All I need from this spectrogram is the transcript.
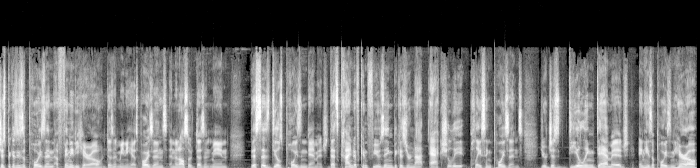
just because he's a poison affinity hero doesn't mean he has poisons, and it also doesn't mean this says deals poison damage. That's kind of confusing because you're not actually placing poisons. You're just dealing damage and he's a poison hero,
